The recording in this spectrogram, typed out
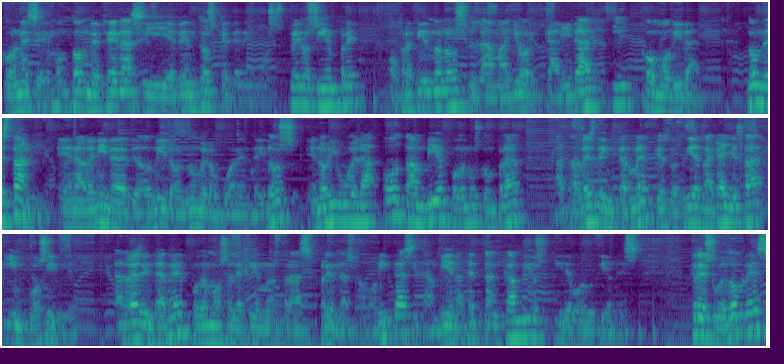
con ese montón de cenas y eventos que tenemos, pero siempre ofreciéndonos la mayor calidad y comodidad. ¿Dónde están? En Avenida de Teodomiro número 42, en Orihuela, o también podemos comprar a través de internet, que estos días la calle está imposible. A través de internet podemos elegir nuestras prendas favoritas y también aceptan cambios y devoluciones. www.laicris,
